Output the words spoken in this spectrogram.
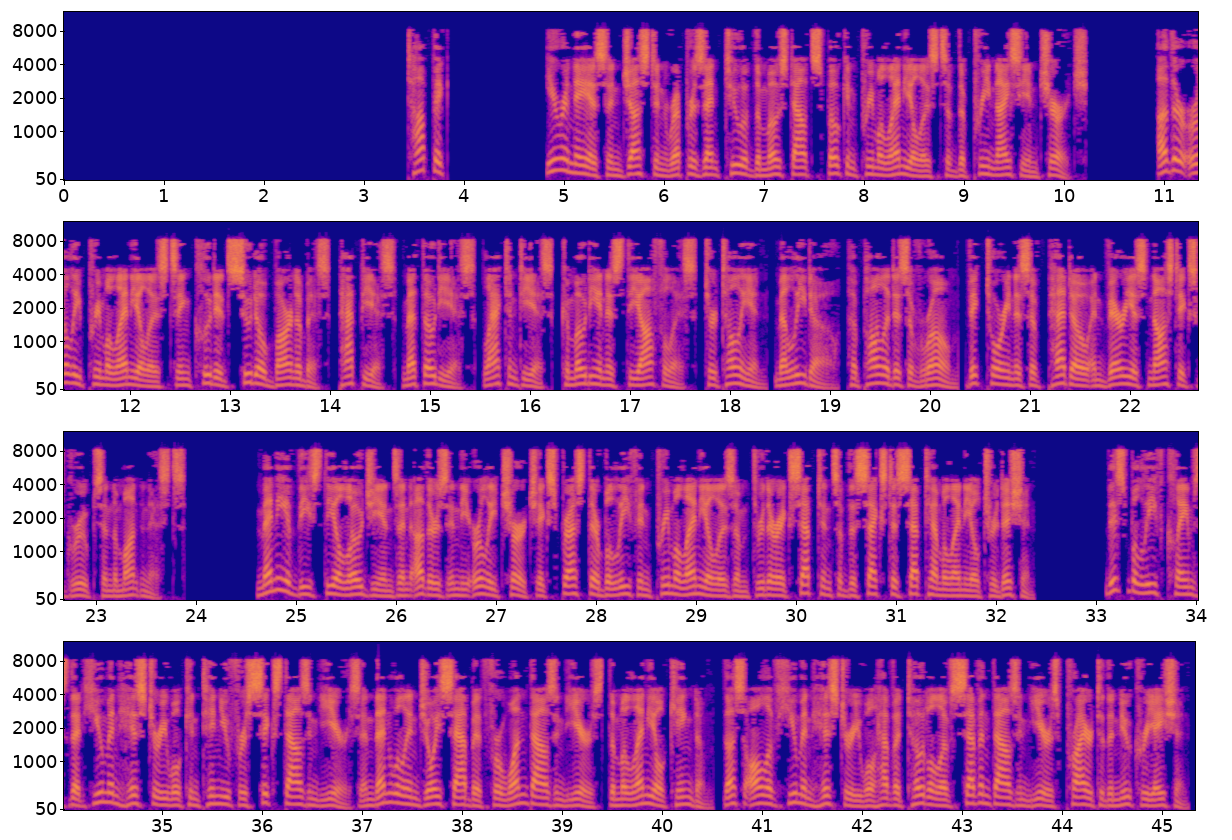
Irenaeus and Justin represent two of the most outspoken premillennialists of the pre-Nicene Church. Other early premillennialists included Pseudo-Barnabas, Papias, Methodius, Lactantius, Commodianus Theophilus, Tertullian, Melito, Hippolytus of Rome, Victorinus of Pettau and various Gnostics groups and the Montanists. Many of these theologians and others in the early Church expressed their belief in premillennialism through their acceptance of the Sexta Septamillennial tradition. This belief claims that human history will continue for 6,000 years and then will enjoy Sabbath for 1,000 years the millennial kingdom, thus all of human history will have a total of 7,000 years prior to the new creation.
